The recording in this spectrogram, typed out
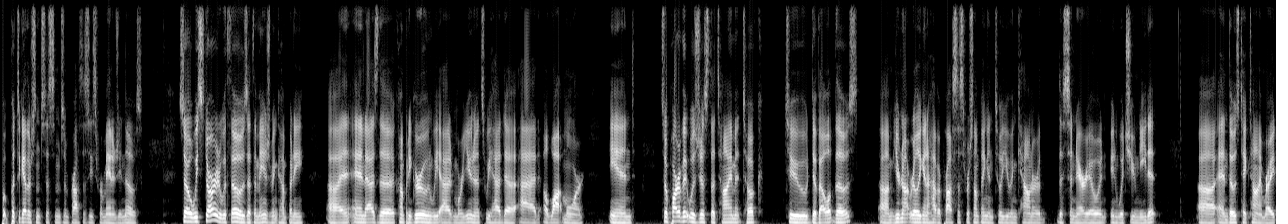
put, put together some systems and processes for managing those. So, we started with those at the management company. Uh, and as the company grew and we added more units, we had to add a lot more. And so part of it was just the time it took to develop those. Um, you're not really going to have a process for something until you encounter the scenario in, in which you need it. Uh, and those take time, right?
